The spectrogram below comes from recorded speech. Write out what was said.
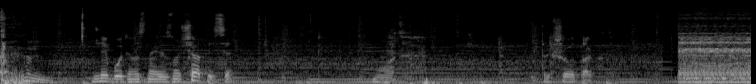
Не будемо з нею знущатися. От. Так що отак от.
